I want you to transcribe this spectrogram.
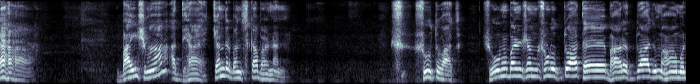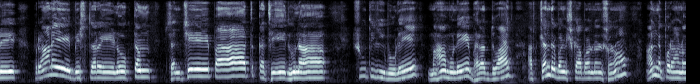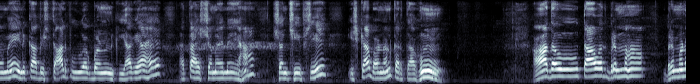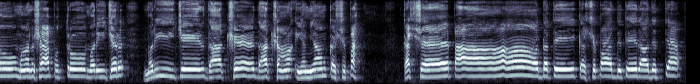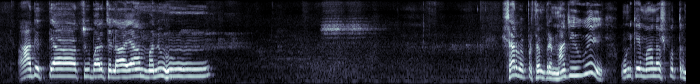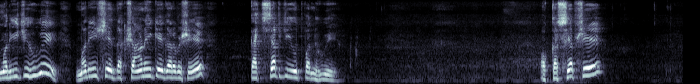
बाईसवा अध्याय, चंद्रवंश का वर्णन। श्रुतवाच सोमवंशम शुणुद्वाथ भारद्वाज महामुरे प्राणे विस्तरेणोक्तम संक्षेपात कथेधुना। सूत जी बोले, महामुने भरद्वाज, अब चंद्रवंश का वर्णन सुनो। अन्य पुराणों में इनका विस्तार पूर्वक वर्णन किया गया है। अतः इस समय में यहाँ संक्षेप से इसका वर्णन करता हूँ। आदौ तावत ब्रह्म, ब्रह्मणो मानसा पुत्रो मरीचर, मरीचेर्दाक्ष दाक्षायण्यां कश्यपः, कश्यपादते कश्यपादितेरादित्या आदित्या सुबर्चलायां मनु। सर्वप्रथम ब्रह्मा जी हुए, उनके मानस पुत्र मरीचि हुए। मरीच से दक्षाणी के गर्भ से कश्यप जी उत्पन्न हुए। और कश्यप से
